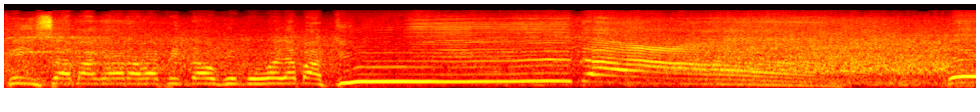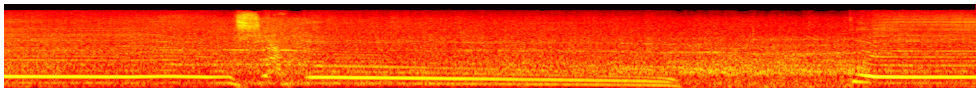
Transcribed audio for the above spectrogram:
Quem sabe agora vai pintar o quinto olho. A batida. Deu certo. Gol.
